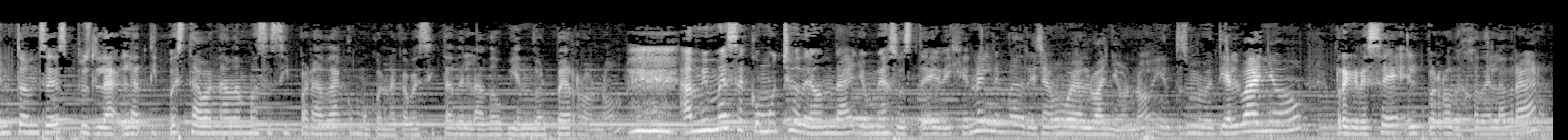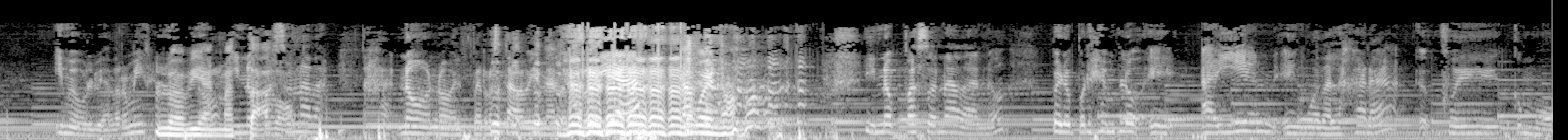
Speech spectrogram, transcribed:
entonces, pues la, la tipa estaba nada más así parada, como con la cabecita de lado viendo al perro, ¿no? A mí me sacó mucho de onda, yo me asusté, dije, Nelly madre, ya me voy al baño, ¿no? Y entonces me metí al baño, regresé, el perro dejó de ladrar y me volví a dormir. Lo habían ¿no? Y no matado. pasó nada. Ajá, no, no, el perro estaba bien al Ah, bueno. y no pasó nada, ¿no? Pero, por ejemplo, eh, ahí en, en Guadalajara eh, fue como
